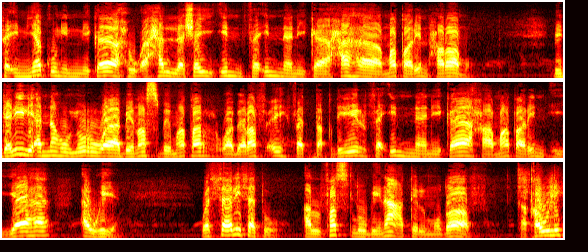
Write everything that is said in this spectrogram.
فإن يكن النكاح أحل شيء فإن نكاحها مطر حرام. بدليل أنه يروى بنصب مطر وبرفعه فالتقدير فإن نكاح مطر إياها أو هي. والثالثة الفصل بنعت المضاف كقوله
